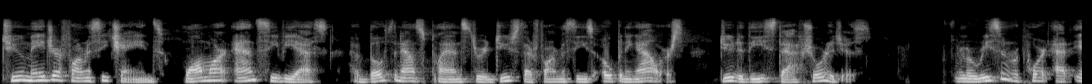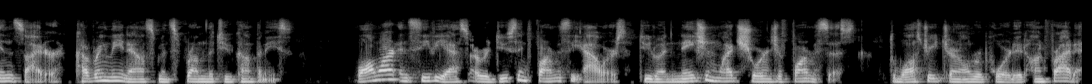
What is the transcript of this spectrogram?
Two major pharmacy chains, Walmart and CVS, have both announced plans to reduce their pharmacies' opening hours due to these staff shortages. From a recent report at Insider covering the announcements from the two companies, Walmart and CVS are reducing pharmacy hours due to a nationwide shortage of pharmacists, the Wall Street Journal reported on Friday.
